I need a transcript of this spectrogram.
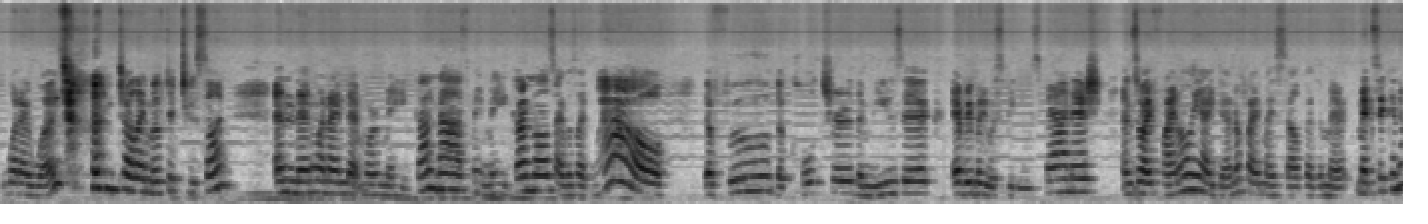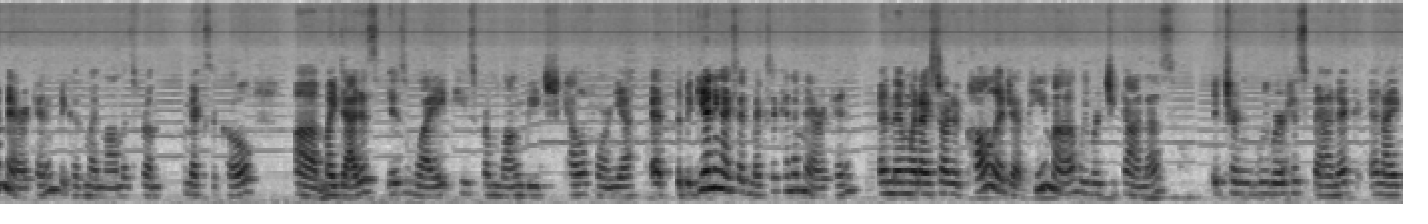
what I was until I moved to Tucson. And then when I met more Mexicanas, my Mexicanos, I was like, wow, the food, the culture, the music, everybody was speaking Spanish. And so I finally identified myself as a Mexican American because my mom is from Mexico. Uh, my dad is, is white. He's from Long Beach, California. At the beginning, I said Mexican American. And then when I started college at Pima, we were Chicanas. It turned, we were Hispanic. And I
